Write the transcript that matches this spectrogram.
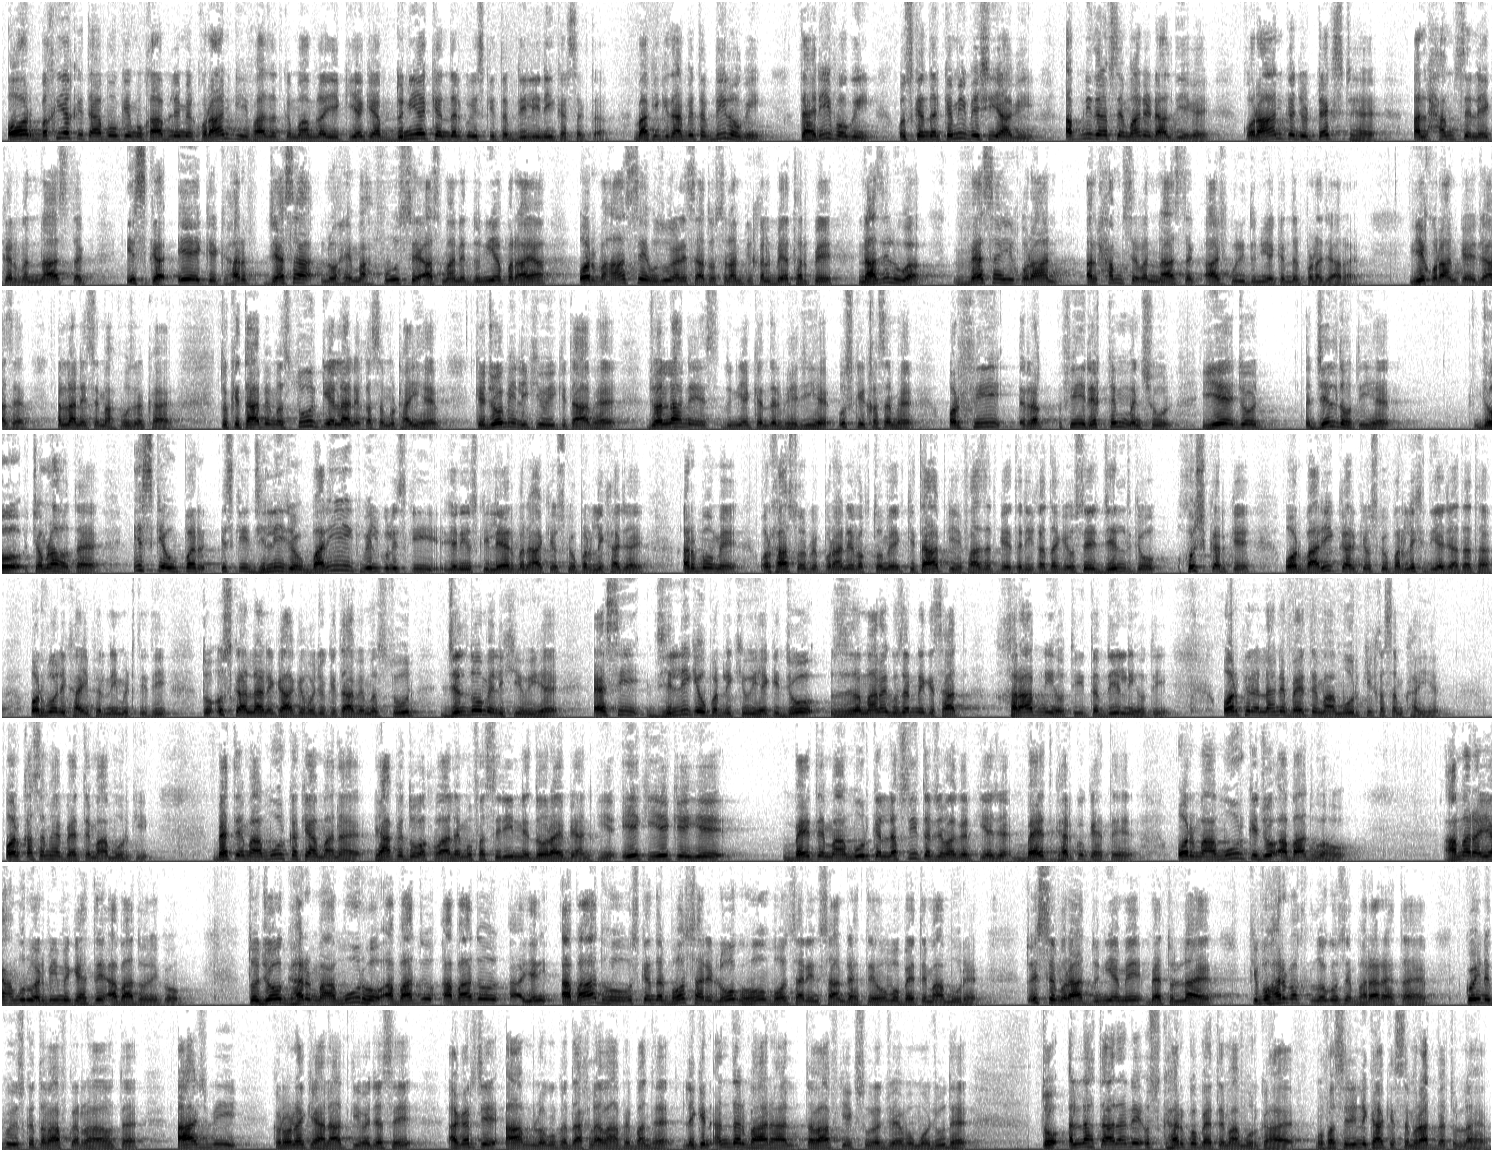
اور بقیہ کتابوں کے مقابلے میں قرآن کی حفاظت کا معاملہ یہ کیا کہ اب دنیا کے اندر کوئی اس کی تبدیلی نہیں کر سکتا۔ باقی کتابیں تبدیل ہو گئیں، تحریف ہو گئی اس کے اندر کمی بیشی آ گئی، اپنی طرف سے معنی ڈال دیے گئے۔ قرآن کا جو ٹیکسٹ ہے الحمد سے لے کر وناس تک، اس کا ایک ایک حرف جیسا لوہے محفوظ سے آسمان دنیا پر آیا اور وہاں سے حضور علیہ سات والسلام کی قلب اتھر پہ نازل ہوا، ویسا ہی قرآن الحمد سے وناس تک آج پوری دنیا کے اندر پڑھا جا رہا ہے۔ یہ قرآن کا اعجاز ہے۔ اللہ نے اسے محفوظ رکھا ہے۔ تو کتاب مستور کی اللہ نے قسم اٹھائی ہے کہ جو بھی لکھی ہوئی کتاب ہے، جو اللہ نے اس دنیا کے اندر بھیجی ہے، اس کی قسم ہے۔ اور فی فی رقم منشور، یہ جو جلد ہوتی ہے جو چمڑا ہوتا ہے، اس کے اوپر اس کی جھلی جو باریک بالکل اس کی یعنی اس کی لیئر بنا کے اس کے اوپر لکھا جائے عربوں میں اور خاص طور پہ پرانے وقتوں میں کتاب کی حفاظت کا یہ طریقہ تھا کہ اسے جلد کو خشک کر کے اور باریک کر کے اس کے اوپر لکھ دیا جاتا تھا اور وہ لکھائی پھر نہیں مٹتی تھی۔ تو اس کا اللہ نے کہا کہ وہ جو کتاب مستور جلدوں میں لکھی ہوئی ہے، ایسی جھلی کے اوپر لکھی ہوئی ہے کہ جو زمانہ گزرنے کے ساتھ خراب نہیں ہوتی، تبدیل نہیں ہوتی۔ اور پھر اللہ نے بیت معمور کی قسم کھائی ہے۔ اور قسم ہے بیت معمور کی۔ بیت معمور کا کیا معنی ہے؟ یہاں پہ دو اقوال ہیں، مفسرین نے دو رائے بیان کی ہیں۔ ایک یہ کہ یہ بیت معمور کا لفظی ترجمہ اگر کیا جائے، بیت گھر کو کہتے ہیں، اور معمور کے جو آباد ہوا ہو۔ ہمارا یہ عربی میں کہتے ہیں آباد ہونے کو۔ تو جو گھر معمور ہو آباد آباد یعنی آباد ہو، اس کے اندر بہت سارے لوگ ہوں، بہت سارے انسان رہتے ہوں، وہ بیت معمور ہے۔ تو اس سے مراد دنیا میں بیت اللہ ہے کہ وہ ہر وقت لوگوں سے بھرا رہتا ہے۔ کوئی نہ کوئی اس کا طواف کر رہا ہوتا ہے۔ آج بھی کرونا کے حالات کی وجہ سے اگرچہ عام لوگوں کا داخلہ وہاں پہ بند ہے، لیکن اندر بہرحال طواف کی ایک صورت جو ہے وہ موجود ہے۔ تو اللہ تعالیٰ نے اس گھر کو بیت معمور کہا ہے۔ مفسرین نے کہا کہ اس سے مراد بیت اللہ ہے۔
